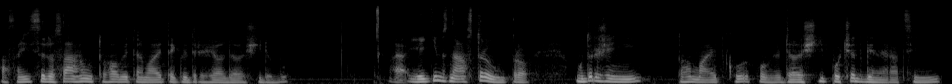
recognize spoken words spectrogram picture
a snaží se dosáhnout toho, aby ten majetek vydržel delší dobu. A jedním z nástrojů pro udržení toho majetku po delší počet generací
